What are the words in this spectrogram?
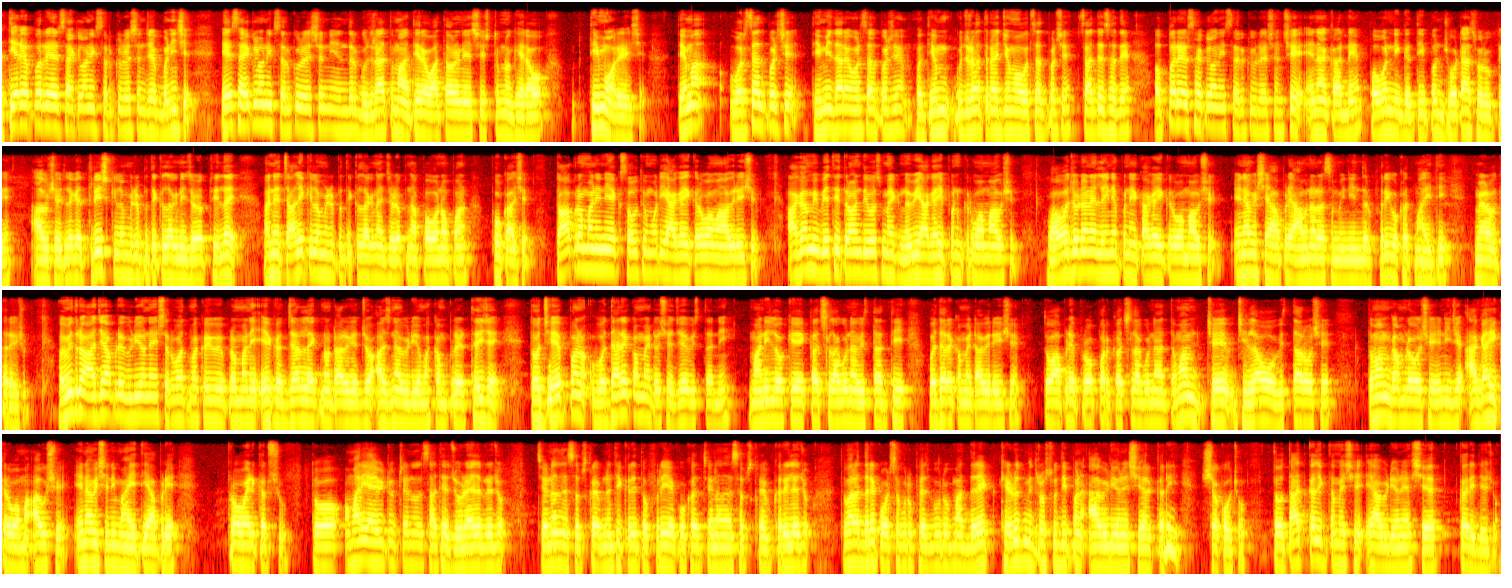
અત્યારે પર એર સાયક્લોનિક સર્ક્યુલેશન જે બની છે, એ સાયક્લોનિક સર્ક્યુલેશનની અંદર ગુજરાતમાં અત્યારે વાતાવરણીય સિસ્ટમનો ઘેરાવો ધીમો રહે છે. તેમાં વરસાદ પડશે, ધીમી ધારે વરસાદ પડશે, મધ્યમ ગુજરાત રાજ્યમાં વરસાદ પડશે. સાથે સાથે અપર એર સાયક્લોનિક સર્ક્યુલેશન છે, એના કારણે પવનની ગતિ પણ જોટા સ્વરૂપે આવશે. એટલે કે ત્રીસ કિલોમીટર પ્રતિ કલાકની ઝડપથી લઈ અને ચાલીસ કિલોમીટર પ્રતિ કલાકના ઝડપના પવનો પણ ફૂંકાશે. તો આ પ્રમાણેની એક સૌથી મોટી આગાહી કરવામાં આવી રહી છે. આગામી બેથી ત્રણ દિવસમાં એક નવી આગાહી પણ કરવામાં આવશે. વાવાઝોડાને લઈને પણ એક આગાહી કરવામાં આવશે. એના વિશે આપણે આવનારા સમયની અંદર ફરી વખત માહિતી મેળવતા રહીશું. હવે મિત્રો, આજે આપણે વિડીયોને શરૂઆતમાં કહ્યું એ પ્રમાણે એક હજાર લાઇકનો ટાર્ગેટ જો આજના વિડીયોમાં કમ્પ્લીટ થઈ જાય, તો જે પણ વધારે કમેન્ટ હશે જે વિસ્તારની, માની લો કે કચ્છ લાગુના વિસ્તારથી વધારે કમેન્ટ આવી રહી છે, તો આપણે પ્રોપર કચ્છ લાગુના તમામ જે જિલ્લાઓ, વિસ્તારો છે તમામ ગામડાઓ છે, એની જે આગાહી કરવામાં આવશે, એના વિશેની માહિતી આપણે પ્રોવાઈડ કરશું. તો અમારી આ યુટ્યુબ ચેનલ સાથે જોડાયેલા રહેજો. ચેનલને સબસ્ક્રાઇબ નથી કરી તો ફ્રી એક વખત ચેનલને સબસ્ક્રાઇબ કરી લેજો. તમારા દરેક વોટ્સઅપ ગ્રુપ ફેસબુક ગ્રુપમાં દરેક ખેડૂત મિત્રો સુધી પણ આ વિડીયોને શેર કરી શકો છો. તો તાત્કાલિક તમે છે એ આ વિડીયોને શેર કરી દેજો.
